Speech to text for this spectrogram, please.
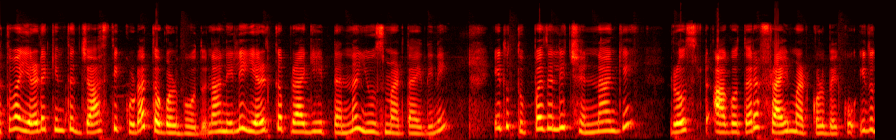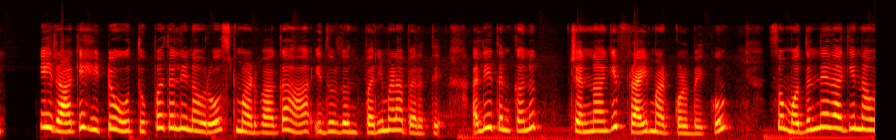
ಅಥವಾ ಎರಡಕ್ಕಿಂತ ಜಾಸ್ತಿ ಕೂಡ ತೊಗೊಳ್ಬೋದು. ನಾನಿಲ್ಲಿ ಎರಡು ಕಪ್ ರಾಗಿ ಹಿಟ್ಟನ್ನು ಯೂಸ್ ಮಾಡ್ತಾ ಇದ್ದೀನಿ. ಇದು ತುಪ್ಪದಲ್ಲಿ ಚೆನ್ನಾಗಿ ರೋಸ್ಟ್ ಆಗೋ ಥರ ಫ್ರೈ ಮಾಡ್ಕೊಳ್ಬೇಕು. ಇದು ಈ ರಾಗಿ ಹಿಟ್ಟು ತುಪ್ಪದಲ್ಲಿ ನಾವು ರೋಸ್ಟ್ ಮಾಡುವಾಗ ಇದ್ರದ್ದೊಂದು ಪರಿಮಳ ಬರುತ್ತೆ. ಅಲ್ಲಿ ತನಕನೂ ಚೆನ್ನಾಗಿ ಫ್ರೈ ಮಾಡ್ಕೊಳ್ಬೇಕು. ಸೊ ಮೊದಲನೇದಾಗಿ ನಾವು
